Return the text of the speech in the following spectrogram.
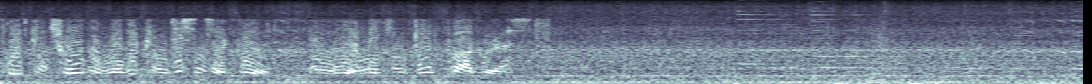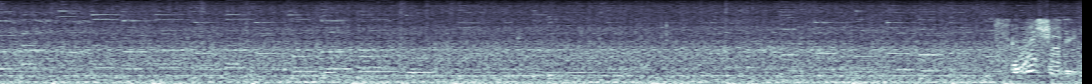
Port Control, the weather conditions are good, and we are making good progress. Initiating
